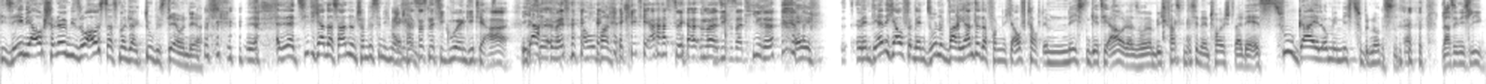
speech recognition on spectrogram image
die sehen ja auch schon irgendwie so aus, dass man sagt, du bist der und der. Also er zieht dich anders an und schon bist du nicht mehr Eigentlich ist erkannt. das eine Figur in GTA. Ja. Weißt du, weißt, du, Oh Mann. In GTA hast du ja immer diese Satire. Ey, wenn der nicht auf, wenn so eine Variante davon nicht auftaucht im nächsten GTA oder so, dann bin ich fast ein bisschen enttäuscht, weil der ist zu geil, um ihn nicht zu benutzen. Lass ihn nicht liegen.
